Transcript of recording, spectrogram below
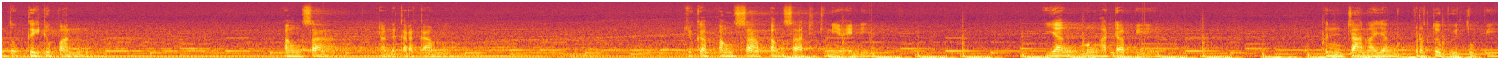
untuk kehidupan bangsa dan negara kami, juga bangsa-bangsa di dunia ini yang menghadapi bencana yang bertubi-tubi,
